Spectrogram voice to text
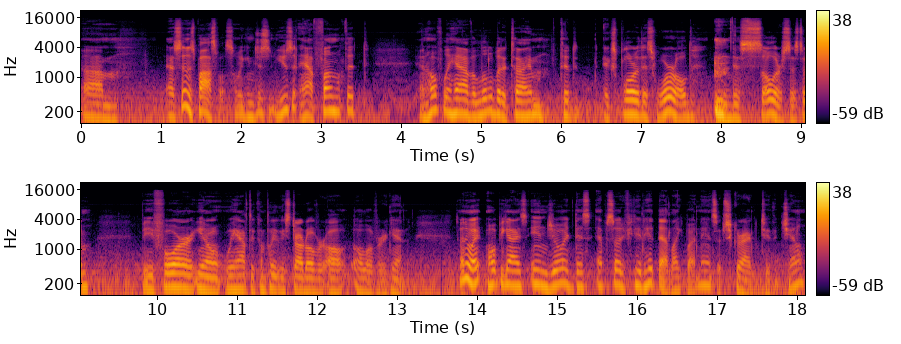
Um, as soon as possible so we can just use it and have fun with it and hopefully have a little bit of time to explore this world, this solar system, before, you know, we have to completely start over all, all over again. So anyway, hope you guys enjoyed this episode. If you did, hit that like button and subscribe to the channel.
